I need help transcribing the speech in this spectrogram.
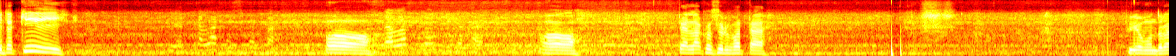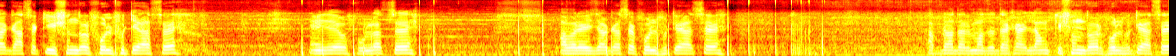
এটা কি? ও। ও তেলা কচুর পাতা। প্রিয় বন্ধুরা, গাছে কি সুন্দর ফুল ফুটে আছে। এই যে ফুল আছে, আবার এই যে গাছে ফুল ফুটে আছে। আপনাদের মাঝে দেখাইলাম কি সুন্দর ফুল ফুটে আছে।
